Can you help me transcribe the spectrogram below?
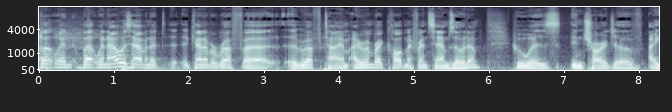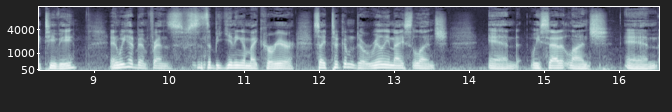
but when but when I was having a, a kind of a rough uh, a rough time, I remember I called my friend Sam Zoda, who was in charge of ITV, and we had been friends since the beginning of my career. So I took him to a really nice lunch, and we sat at lunch, and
